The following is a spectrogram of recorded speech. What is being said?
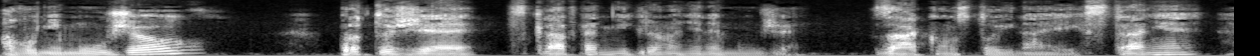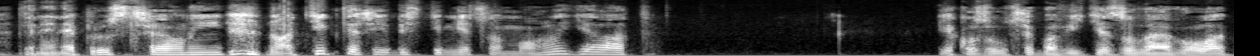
a oni můžou, protože zkrátka nikdo na ně nemůže. Zákon stojí na jejich straně, ten je neprůstřelný. No a ti, kteří by s tím něco mohli dělat, jako jsou třeba vítězové voleb,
